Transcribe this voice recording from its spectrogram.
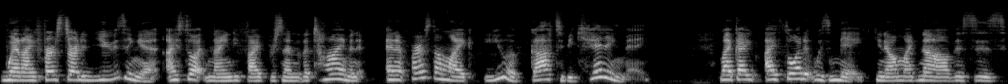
when I first started using it, I saw it 95% of the time. And, and at first I'm like, you have got to be kidding me. Like I, I thought it was me, you know, I'm like, no, this is,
